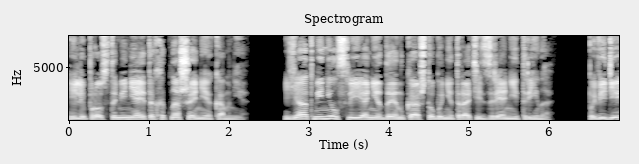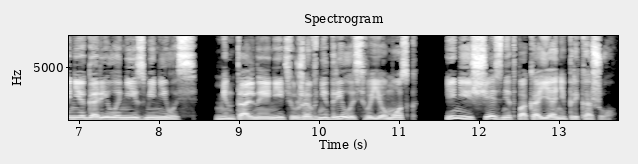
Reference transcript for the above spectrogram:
или просто меняет их отношение ко мне? Я отменил слияние ДНК, чтобы не тратить зря нейтрино. Поведение гориллы не изменилось. Ментальная нить уже внедрилась в ее мозг и не исчезнет, пока я не прикажу.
